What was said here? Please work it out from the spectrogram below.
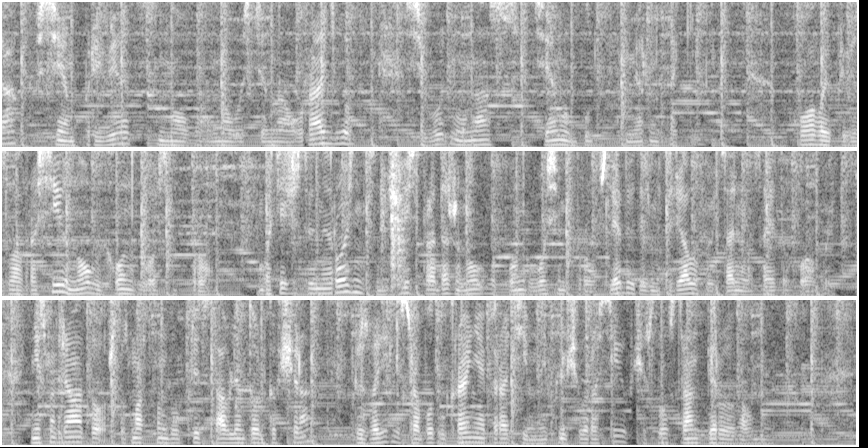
Итак, всем привет, снова новости на Урадио. Сегодня у нас темы будут примерно такие. Huawei привезла в Россию новый Honor 8 Pro. В отечественной рознице начались продажи нового Honor 8 Pro, следует из материалов официального сайта Huawei. Несмотря на то, что смартфон был представлен только вчера, производитель сработал крайне оперативно и включил Россию в число стран первой волны.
